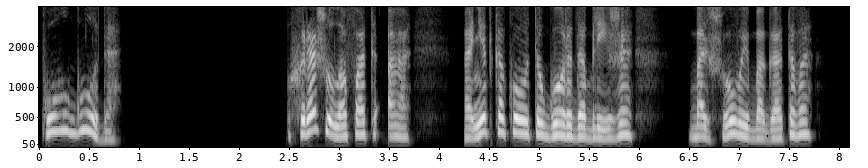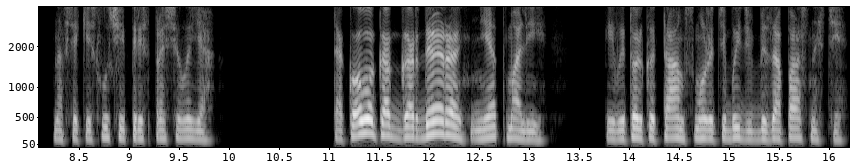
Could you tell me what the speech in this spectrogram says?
Полгода. Хорошо, Лафат, а, а нет какого-то города ближе, большого и богатого? На всякий случай переспросила я. Такого, как Гардера, нет, Мали, и вы только там сможете быть в безопасности.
